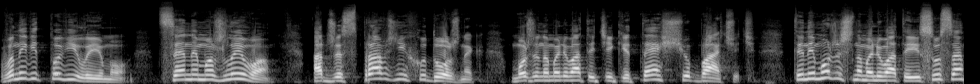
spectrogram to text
Вони відповіли йому: це неможливо, адже справжній художник може намалювати тільки те, що бачить. Ти не можеш намалювати Ісуса,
